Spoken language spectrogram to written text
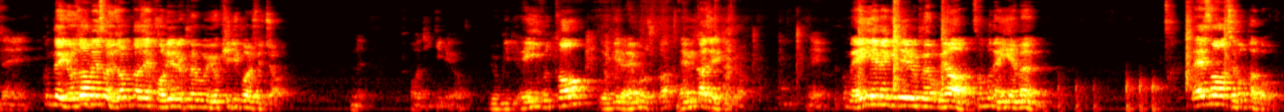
네. 근데 요 점에서 요 점까지의 거리를 구해보면 요 길이 구할 수 있죠. 어디 길이요? 요 길이 A부터 여기를 M으로 줄까? M까지 의 길이요. 네. 그럼 AM의 길이를 구해보면 성분 AM은 빼서 제곱하고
